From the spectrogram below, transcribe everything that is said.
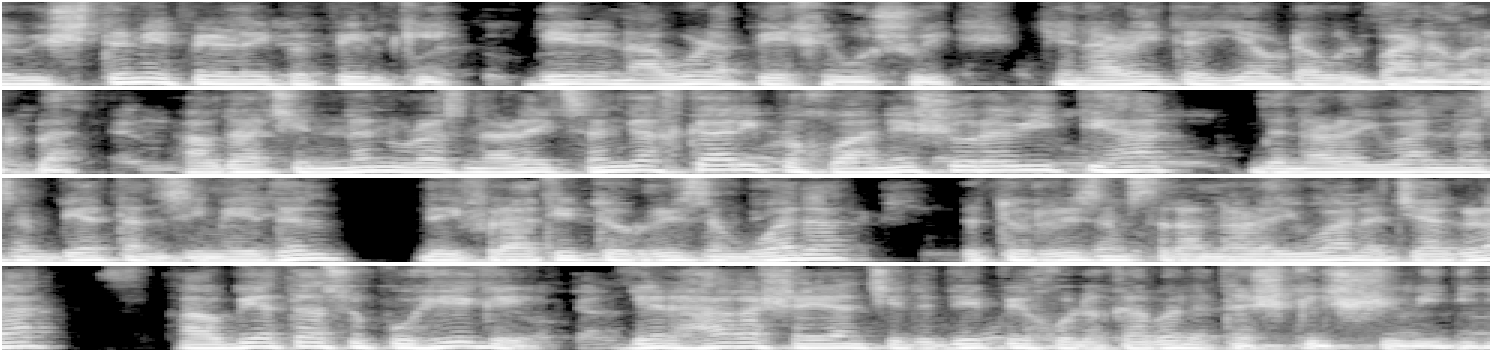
یوویشتمې پېړۍ په پېل کې ډېرې ناوړه پېښې وشوې چې نړۍ ته یې یو ډول بڼه ورکړه او دا چې نن ورځ نړۍ څنګه ښکاري، پخوانی شوروي اتحاد، د نړیوال نظم بیا تنظیمېدل، د افراطي تروریزم وده، د تروریزم سره نړیواله جګړه او بیا تاسو پوهیږئ ډیر هغه شیان چې د دې پیښو له کبله تشکیل شوي دي.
